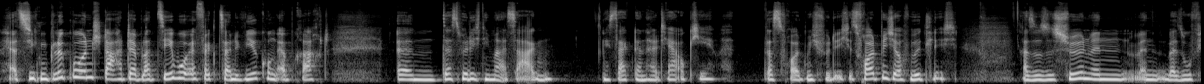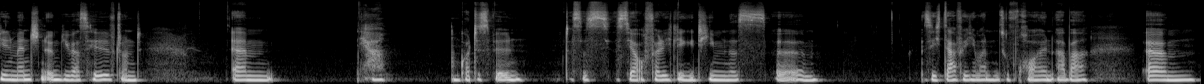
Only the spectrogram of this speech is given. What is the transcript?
herzlichen Glückwunsch, da hat der Placebo-Effekt seine Wirkung erbracht. Ähm, das würde ich niemals sagen. Ich sage dann halt, ja, okay, das freut mich für dich. Es freut mich auch wirklich. Also es ist schön, wenn, wenn bei so vielen Menschen irgendwie was hilft und ähm, ja, um Gottes Willen, das ist, ist ja auch völlig legitim, dass, ähm, sich dafür jemanden zu freuen. Aber ähm,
